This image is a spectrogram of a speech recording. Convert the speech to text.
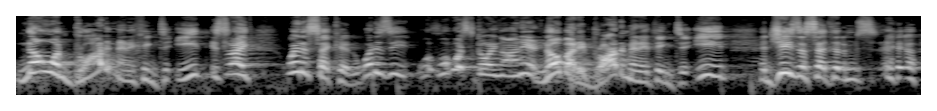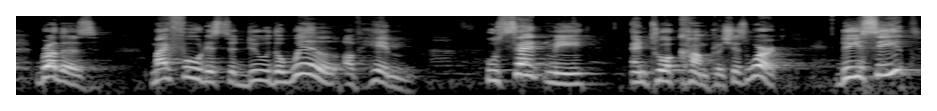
no one brought him anything to eat. It's like, wait a second, what is he, what's going on here? Nobody brought him anything to eat. And Jesus said to them, eh, brothers, my food is to do the will of him who sent me and to accomplish his work. Do you see it?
